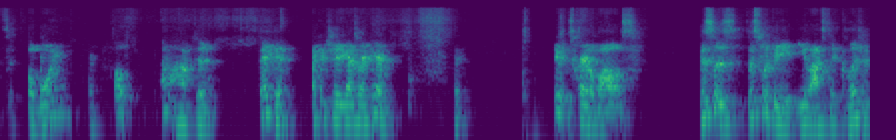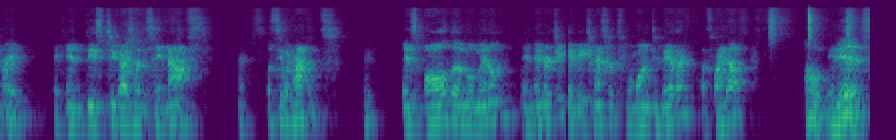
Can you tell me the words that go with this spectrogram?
it's boing. Oh, I don't have to fake it. I can show you guys right here. It's cradle balls. This is this would be elastic collision, right? And these two guys have the same mass. Let's see what happens. Is all the momentum and energy to be transferred from one to the other? Let's find out. Oh, it is.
